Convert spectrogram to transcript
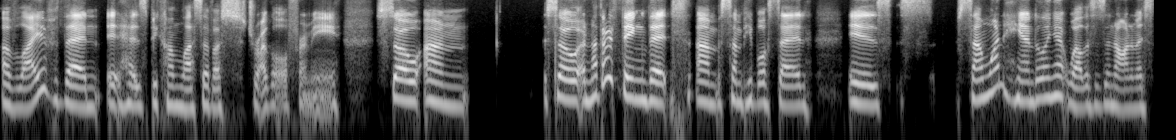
of life, then it has become less of a struggle for me. So, um, so another thing that um, some people said is someone handling it well, this is anonymous,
